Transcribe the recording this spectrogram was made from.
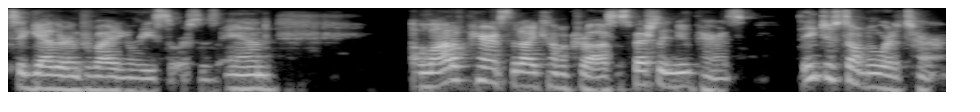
together in providing resources. And a lot of parents that I come across, especially new parents, they just don't know where to turn.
